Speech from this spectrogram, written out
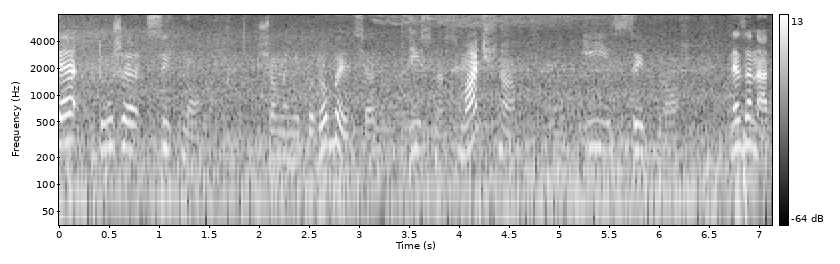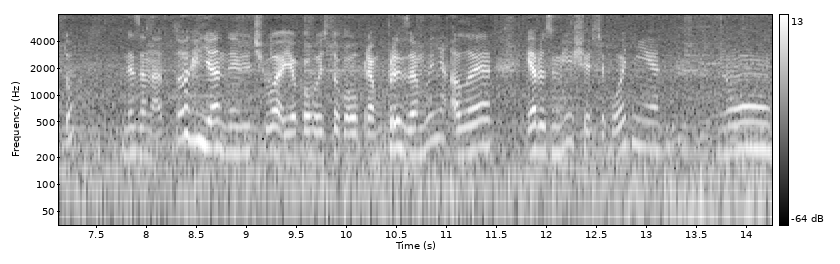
Це дуже ситно, що мені подобається. Дійсно смачно і ситно. Не занадто, не занадто. Я не відчуваю якогось такого прям приземлення, але я розумію, що сьогодні, ну,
